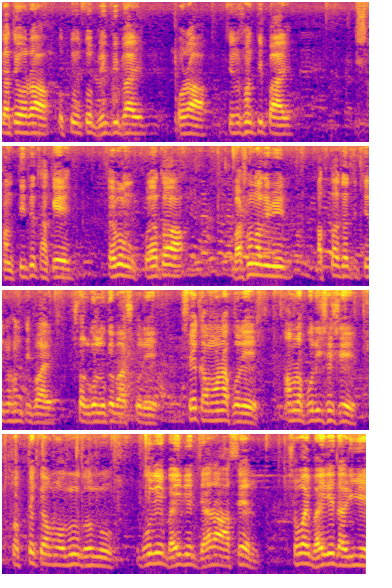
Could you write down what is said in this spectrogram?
যাতে ওরা অত্যন্ত বৃদ্ধি পায় ওরা চিরশান্তি পায়, শান্তিতে থাকে এবং প্রয়াতা বাসনা দেবীর আত্মা যাতে চিরশান্তি পায়, স্বর্গলোকে বাস করে সে কামনা করে আমরা পরিশেষে প্রত্যেককে আমরা অনুরোধ ধর্ম বলে বাইরে যারা আছেন, সবাই বাইরে দাঁড়িয়ে,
